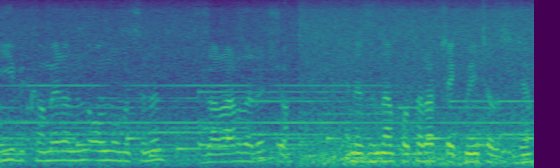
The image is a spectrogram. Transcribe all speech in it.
İyi bir kameranın olmamasının zararları şu. En azından fotoğraf çekmeye çalışacağım.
